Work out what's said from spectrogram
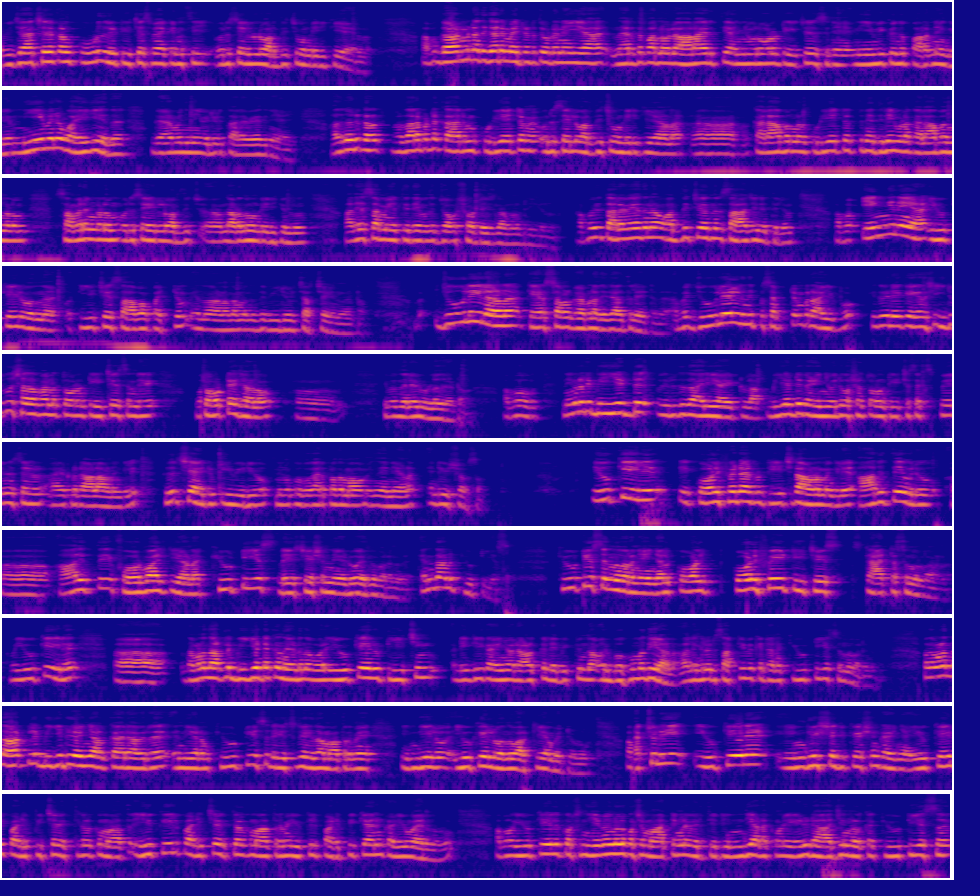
വിചാരിച്ചതിനേക്കാൾ കൂടുതൽ ടീച്ചേഴ്സ് വേക്കൻസി ഒരു സൈഡിൽ വർദ്ധിച്ചു കൊണ്ടിരിക്കുകയായിരുന്നു അപ്പോൾ ഗവൺമെന്റ് അധികാരം ഏറ്റെടുത്ത ഉടനെ ഈ നേരത്തെ പറഞ്ഞ പോലെ ആറായിരത്തി അഞ്ഞൂറോളം ടീച്ചേഴ്സിനെ നിയമിക്കുമെന്ന് പറഞ്ഞെങ്കിലും നിയമനം വൈകിയത് ഗവൺമെന്റിന് വലിയൊരു തലവേദനയായി. അതിനൊരു പ്രധാനപ്പെട്ട കാരണം കുടിയേറ്റം ഒരു സൈഡിൽ വർദ്ധിച്ചുകൊണ്ടിരിക്കുകയാണ്. കലാപങ്ങൾ കുടിയേറ്റത്തിനെതിരെയുള്ള കലാപങ്ങളും സമരങ്ങളും ഒരു സൈഡിൽ വർദ്ധിച്ചു നടന്നുകൊണ്ടിരിക്കുന്നു. അതേസമയത്ത് ഇതേപോലെ ജോബ് ഷോർട്ടേജ് നടന്നുകൊണ്ടിരിക്കുന്നു. അപ്പോൾ ഒരു തലവേദന വർദ്ധിച്ചു വരുന്നൊരു സാഹചര്യത്തിലും അപ്പോൾ എങ്ങനെയാ യു കെയിൽ വന്ന് ടീച്ചേഴ്സ് ആവാൻ പറ്റും എന്നതാണ് നമ്മൾ ഇന്നത്തെ വീഡിയോയിൽ ചർച്ച ചെയ്യുന്നത് കേട്ടോ. ജൂലൈയിലാണ് കേരള സംസ്ഥാന ഗവൺമെന്റ് അധികാരത്തിലേറ്റത്. അപ്പോൾ ജൂലൈയിൽ നിന്ന് ഇപ്പോൾ സെപ്റ്റംബർ ആയപ്പോൾ ഇതുവരെയൊക്കെ ഏകദേശം ഇരുപത് ശതമാനത്തോളം ടീച്ചേഴ്സിന്റെ ഷോർട്ടേജ് ആണോ ഇപ്പോൾ നിലവിലുള്ളത് കേട്ടോ. അപ്പോൾ നിങ്ങളൊരു ബി എഡ് ബിരുദധാരിയായിട്ടുള്ള ബി എഡ് കഴിഞ്ഞ് ഒരു വർഷത്തോളം ടീച്ചേഴ്സ് എക്സ്പീരിയൻസ് ആയിട്ടുള്ള ഒരാളാണെങ്കിൽ തീർച്ചയായിട്ടും ഈ വീഡിയോ നിങ്ങൾക്ക് ഉപകാരപ്രദമാവും എന്ന് തന്നെയാണ് എന്റെ വിശ്വാസം. യു കെയിൽ ക്വാളിഫൈഡ് ആയിട്ടുള്ള ടീച്ചർ ആവണമെങ്കിൽ ആദ്യത്തെ ഒരു ആദ്യത്തെ ഫോർമാലിറ്റിയാണ് ക്യു ടി എസ് രജിസ്ട്രേഷൻ നേടുക എന്ന് പറയുന്നത്. എന്താണ് Q T S Q T S എന്ന് പറഞ്ഞു കഴിഞ്ഞാൽ ക്വാളി ക്വാളിഫൈഡ് ടീച്ചേഴ്സ് സ്റ്റാറ്റസ് എന്നുള്ളതാണ്. അപ്പോൾ യു കെയിൽ നമ്മുടെ നാട്ടിൽ ബി എഡ് ഒക്കെ നേടുന്ന പോലെ യു കെയിൽ ഒരു ടീച്ചിങ് ഡിഗ്രി കഴിഞ്ഞ ഒരാൾക്ക് ലഭിക്കുന്ന ഒരു ബഹുമതിയാണ് അല്ലെങ്കിൽ ഒരു സർട്ടിഫിക്കറ്റാണ് ക്യു ടി എസ് എന്ന് പറയുന്നത്. അപ്പോൾ നമ്മുടെ നാട്ടിൽ ബി എഡ് കഴിഞ്ഞ ആൾക്കാർ അവർ എന്ത് ചെയ്യണം? ക്യു ടി എസ് രജിസ്റ്റർ ചെയ്താൽ മാത്രമേ ഇന്ത്യയിൽ യു കെയിൽ വന്ന് വർക്ക് ചെയ്യാൻ പറ്റുള്ളൂ. ആക്ച്വലി യു കെയിലെ ഇംഗ്ലീഷ് എഡ്യൂക്കേഷൻ കഴിഞ്ഞ യു കെയിൽ പഠിപ്പിച്ച വ്യക്തികൾക്ക് മാത്രം യു കെയിൽ പഠിച്ച വ്യക്തികൾക്ക് മാത്രമേ യു കെയിൽ പഠിപ്പിക്കാനും കഴിയുമായിരുന്നുള്ളൂ അപ്പോൾ യു കെയിൽ കുറച്ച് നിയമങ്ങളിൽ കുറച്ച് മാറ്റങ്ങൾ വരുത്തിയിട്ട് ഇന്ത്യ അടക്കമുള്ള ഏഴ് രാജ്യങ്ങൾക്ക് ക്യു ടി എസ്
